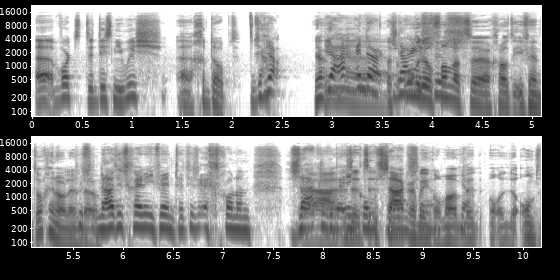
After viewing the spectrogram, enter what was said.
eh, wordt de Disney Wish gedoopt. Ja. Ja. Ja, en daar, eh, Dat is daar onderdeel dus- van dat eh, grote event toch in Orlando? Precies, nou, het is geen event, het is echt gewoon een zakelijke Ja, het- bijeenkomst. Het, het zakelijke bijeenkomst, maar ja. met- de ont-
